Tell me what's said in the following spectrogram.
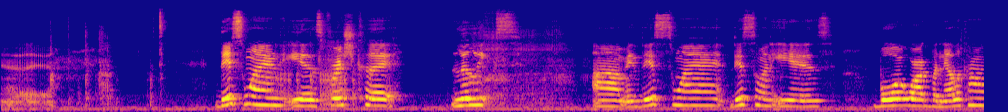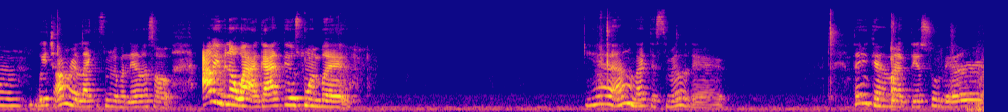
Uh, this one is fresh cut lilacs um, and this one, this one is Boardwalk Vanilla Cone, which I don't really like the smell of vanilla. So I don't even know why I got this one, but yeah, I don't like the smell of that. I think I like this one better.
